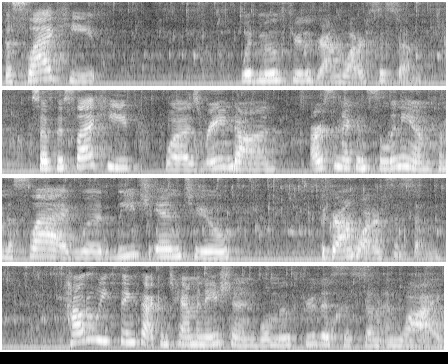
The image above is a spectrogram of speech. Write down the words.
the slag heap would move through the groundwater system. So if the slag heap was rained on, arsenic and selenium from the slag would leach into the groundwater system. How do we think that contamination will move through this system and why?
